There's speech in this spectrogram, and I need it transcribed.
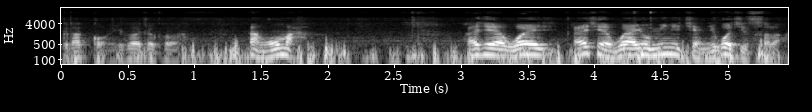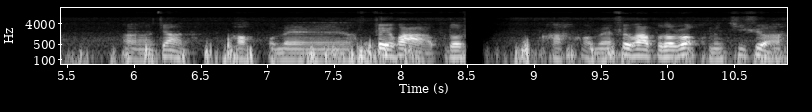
给他搞一个这个办公吧。而且我也，而且我也用 mini 剪辑过几次了，啊，这样的。好，我们废话不多，好，我们废话不多说，我们继续啊。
